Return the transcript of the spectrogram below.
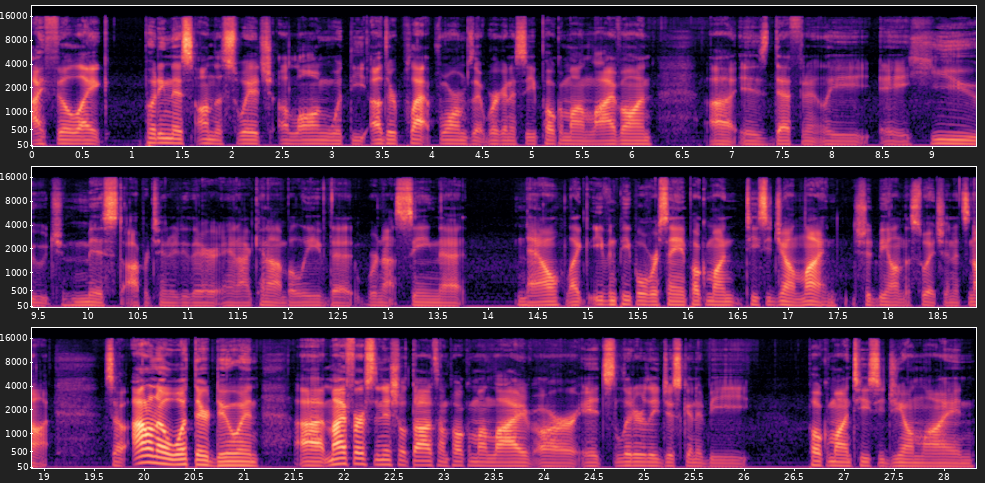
I feel like putting this on the Switch along with the other platforms that we're going to see Pokemon Live on uh, is definitely a huge missed opportunity there. And I cannot believe that we're not seeing that now. Like even people were saying Pokemon TCG Online should be on the Switch, and it's not. So I don't know what they're doing. Uh, my first initial thoughts on Pokemon Live are it's literally just going to be Pokemon TCG Online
